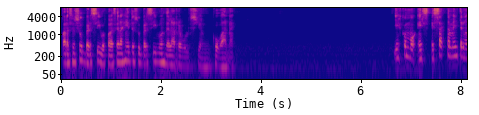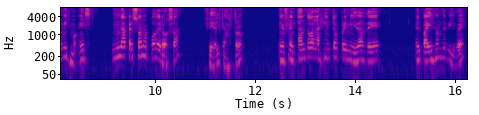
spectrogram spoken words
para ser subversivos, para ser agentes subversivos de la revolución cubana. Y es como, es exactamente lo mismo. Es una persona poderosa, Fidel Castro, enfrentando a la gente oprimida de el país donde vive,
